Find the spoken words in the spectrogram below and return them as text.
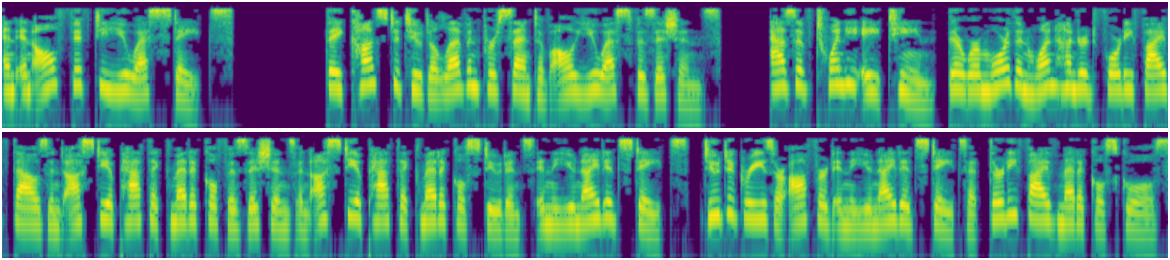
and in all 50 U.S. states. They constitute 11% of all U.S. physicians. As of 2018, there were more than 145,000 osteopathic medical physicians and osteopathic medical students in the United States. DO degrees are offered in the United States at 35 medical schools,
